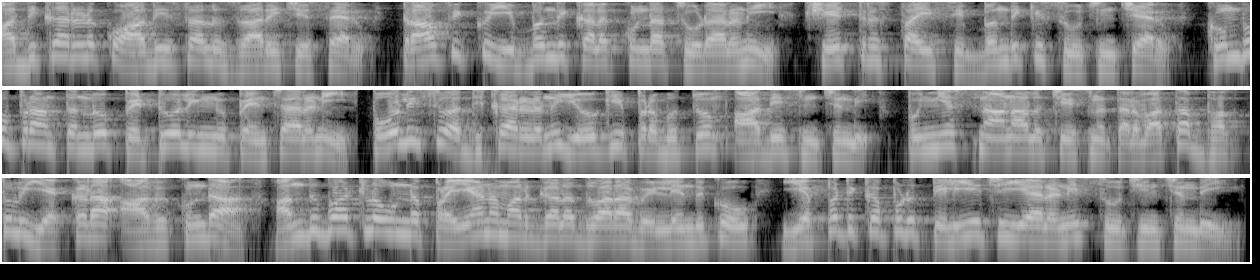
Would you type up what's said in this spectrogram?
అధికారులకు ఆదేశాలు జారీ చేశారు. ట్రాఫిక్కు ఇబ్బంది కలగకుండా చూడాలని క్షేత్రస్థాయి సిబ్బందికి సూచించారు. కుంభ ప్రాంతంలో పెట్రోలింగ్ను పెంచాలని పోలీసు అధికారులను యోగి ప్రభుత్వం ఆదేశించింది. పుణ్య స్నానాలు చేసిన తర్వాత భక్తులు ఎక్కడా ఆగకుండా అందుబాటులో ఉన్న ప్రయాణ మార్గాల ద్వారా వెళ్ళేందుకు ఎప్పటికప్పుడు తెలియచేయాలని సూచించింది.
